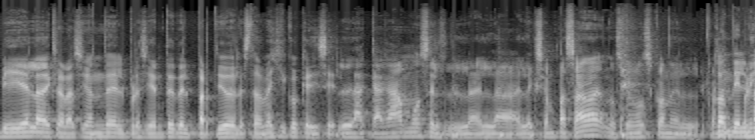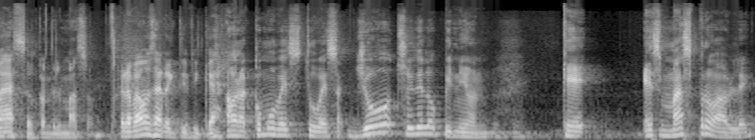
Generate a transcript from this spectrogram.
Vi la declaración del presidente del Partido del Estado de México que dice, la cagamos el- la, la elección pasada, nos fuimos con el... Con el Del Mazo. Con Del Mazo. Pero vamos a rectificar. Ahora, ¿cómo ves tú esa? Yo soy de la opinión que es más probable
